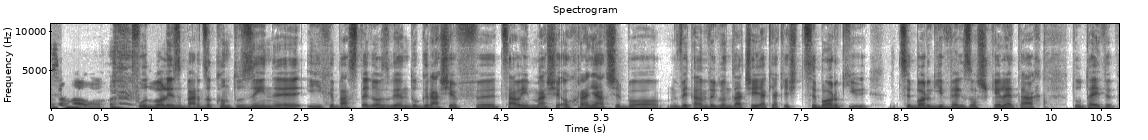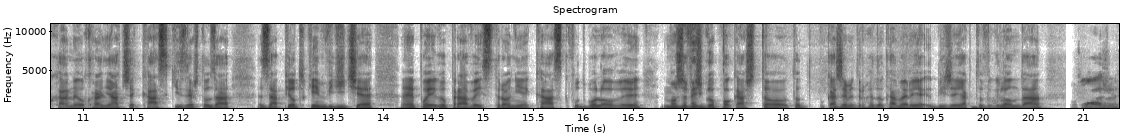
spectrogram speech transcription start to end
Za mało. Futbol jest bardzo kontuzyjny i chyba z tego względu gra się w całej masie ochraniaczy, bo wy tam wyglądacie jak jakieś cyborgi, cyborgi w egzoszkieletach. Tutaj wypchane ochraniacze, kaski, zresztą za, za Piotrkiem widzicie e, po jego prawej stronie kask futbolowy. Może weź go pokaż, to, to pokażemy trochę do kamery bliżej jak to wygląda. Pokażę.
